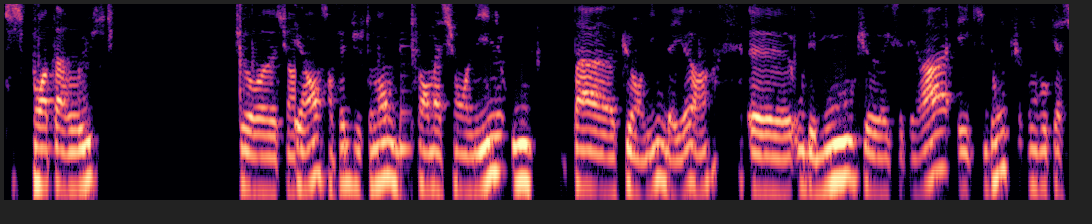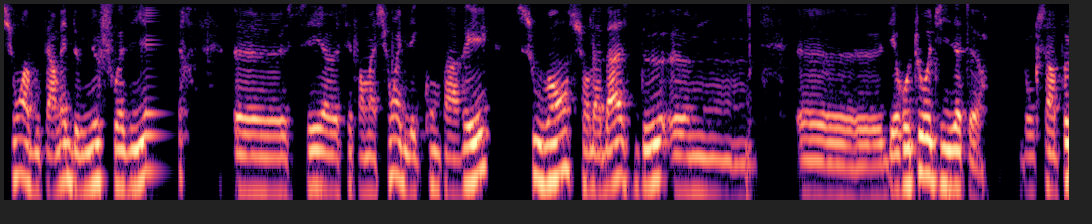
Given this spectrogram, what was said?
qui apparus sur sur en fait justement des formations en ligne ou pas que en ligne d'ailleurs, hein, ou des MOOC, etc. Et qui donc ont vocation à vous permettre de mieux choisir ces, ces, formations et de les comparer souvent sur la base de, des retours utilisateurs. Donc c'est un peu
